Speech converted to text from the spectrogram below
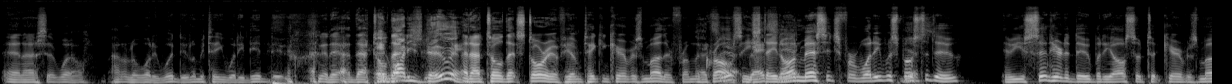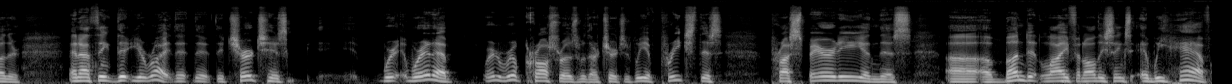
And I said, "Well, I don't know what he would do. Let me tell you what he did do." and, I, and I told And that, what he's doing. And I told that story of him taking care of his mother from the That's cross. it. He That's stayed it. on message for what he was supposed Yes. to do. And he was sent here to do, but he also took care of his mother. And I think that you're right. That the, the church has we're we're at a we're at a real crossroads with our churches. We have preached this prosperity and this uh, abundant life and all these things, and we have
